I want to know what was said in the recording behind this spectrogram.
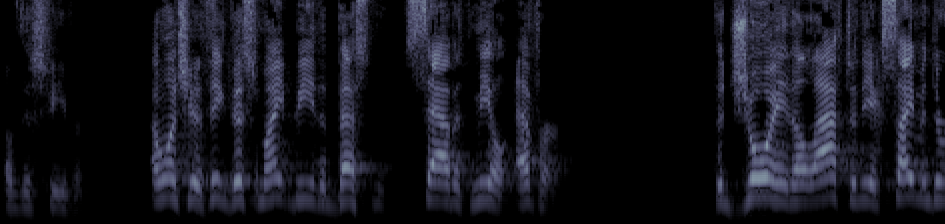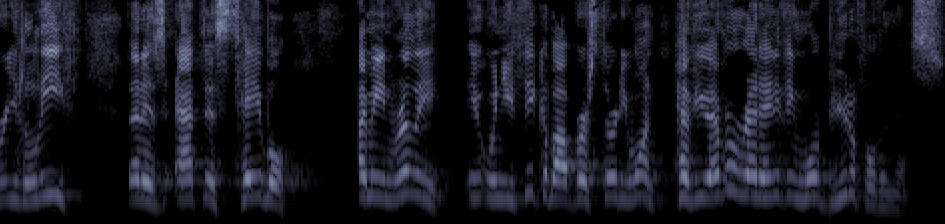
of this fever. I want you to think this might be the best Sabbath meal ever. The joy, the laughter, the excitement, the relief that is at this table. I mean, really, it, when you think about verse 31, have you ever read anything more beautiful than this?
